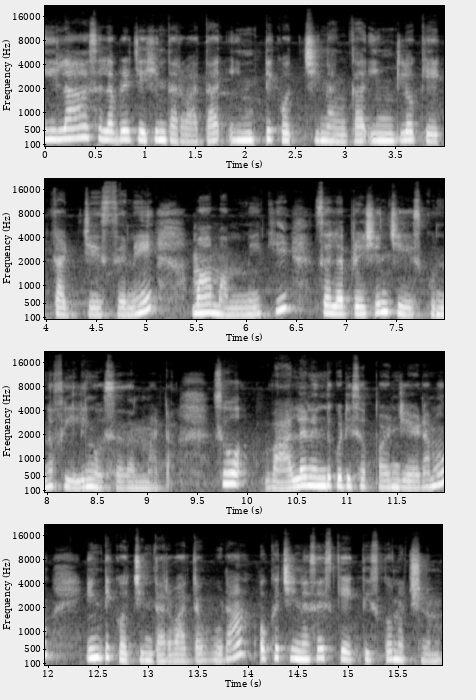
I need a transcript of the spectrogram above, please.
ఇలా సెలబ్రేట్ చేసిన తర్వాత ఇంటికి వచ్చినాక ఇంట్లో కేక్ కట్ చేస్తేనే మా మమ్మీకి సెలబ్రేషన్ చేసుకున్న ఫీలింగ్ వస్తుంది అనమాట సో వాళ్ళని ఎందుకు డిసప్పాయింట్ చేయడము? ఇంటికి వచ్చిన తర్వాత కూడా ఒక చిన్న సైజ్ కేక్ తీసుకొని వచ్చినాము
